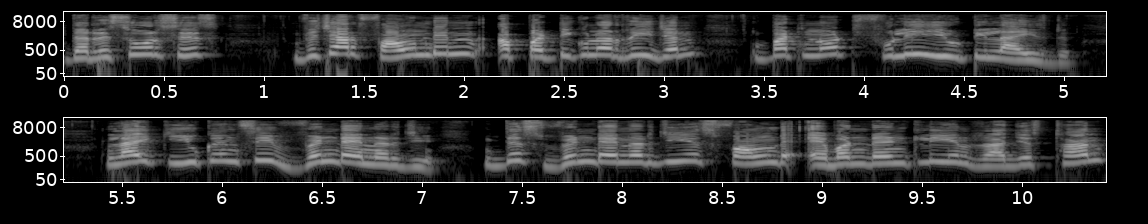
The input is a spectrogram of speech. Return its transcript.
The resources which are found in a particular region but not fully utilized. Like you can see wind energy. This wind energy is found abundantly in Rajasthan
